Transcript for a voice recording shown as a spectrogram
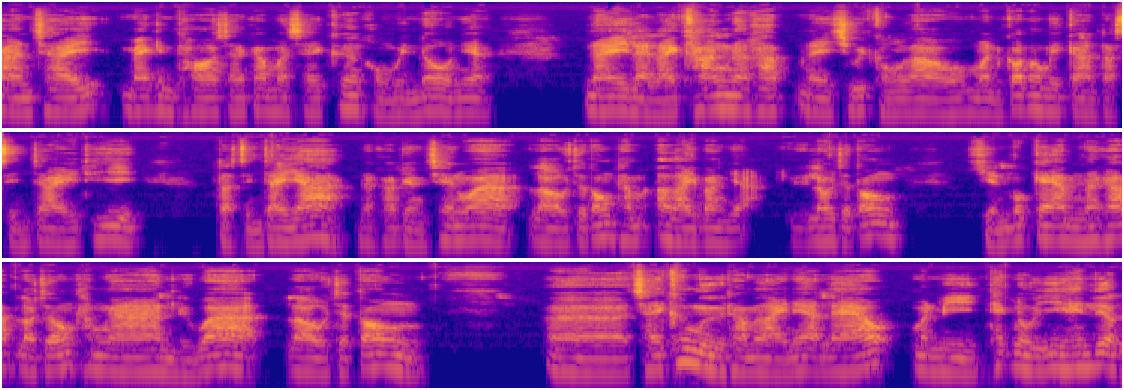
การใช้ Macintosh นะครับมาใช้เครื่องของ Windows เนี่ยในหลาย ๆ ครั้งนะครับในชีวิตของเรา มันก็ต้องมีการตัดสินใจที่ตัดสินใจยากนะครับ อย่างเช่นว่าเราจะต้องทำอะไรบางอย่าง หรือเราจะต้อง เขียนโปรแกรมนะครับ เราจะต้องทำงานหรือว่าเราจะต้องออใช้เครื่องมือทำอะไรเนี่ยแล้วมันมีเทคโนโลยีให้เลือก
